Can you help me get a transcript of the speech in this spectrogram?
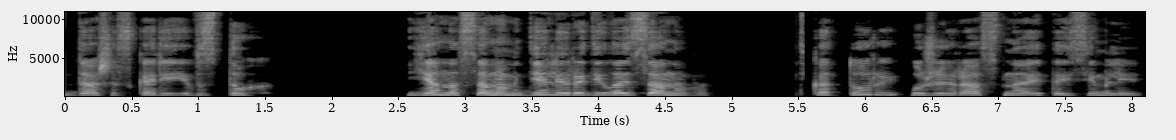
даже скорее вздох. Я на самом деле родилась заново, который уже раз на этой земле.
